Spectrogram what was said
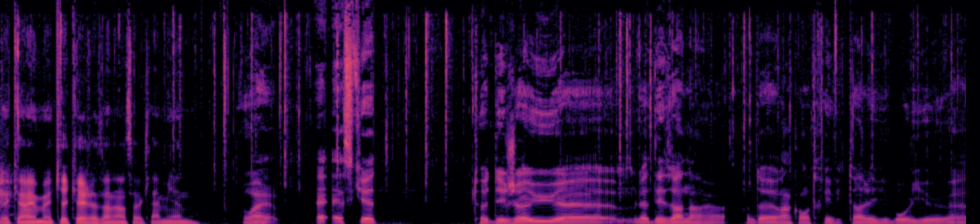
avait quand même quelques résonances avec la mienne. Ouais. E- Est-ce que Tu as déjà eu euh, le déshonneur de rencontrer Victor Lévy-Beaulieu euh,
